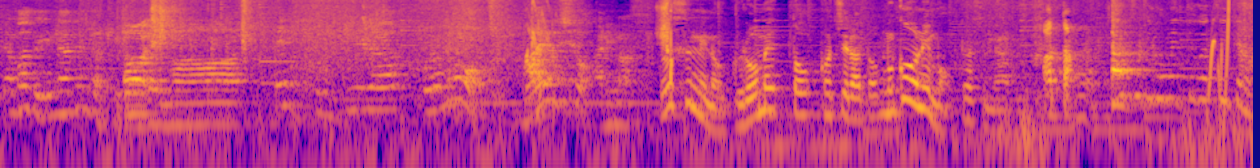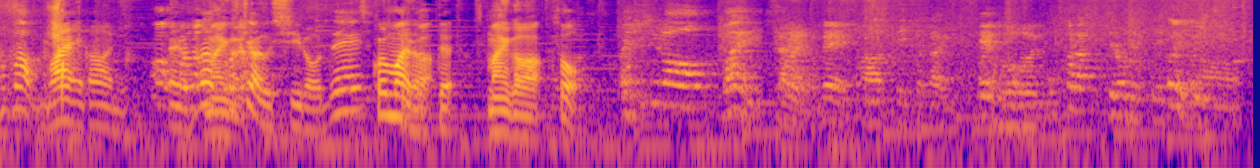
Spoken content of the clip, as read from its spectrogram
じゃあまずインナーテントを切ります。で、こちら、これも前後ろあります。四隅のグロメット、こちらと向こうにも四隅ある。あった。二つグロメットがついてる方が前側に。あえーこれ前側こっちは後ろで。これ前だって前側そう後ろを前にしたいので、回っていただいて、ここから広げていきます。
